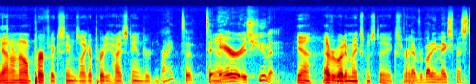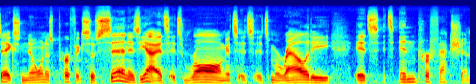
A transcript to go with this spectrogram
Yeah, I don't know. Perfect seems like a pretty high standard. Right? To, to Yeah. err is human. Yeah, everybody makes mistakes, right? Everybody makes mistakes. No one is perfect. So sin is yeah, it's it's wrong. It's it's it's morality. It's it's imperfection,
